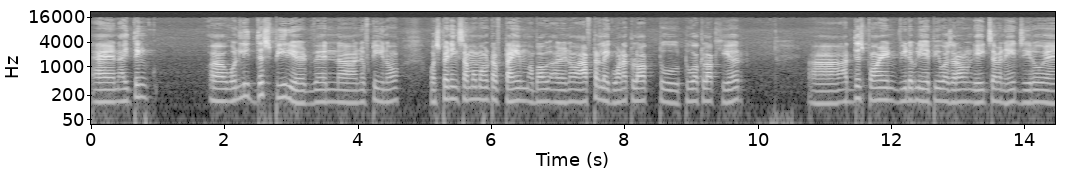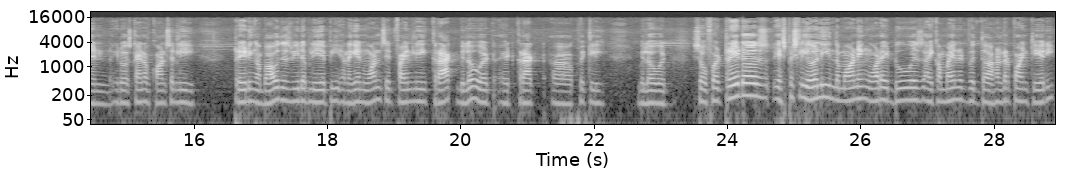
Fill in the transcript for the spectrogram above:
And I think uh, only this period when uh, Nifty you know was spending some amount of time about uh, you know after like 1 o'clock to 2 o'clock here. Uh, at this point VWAP was around 8780 and it was kind of constantly trading above this VWAP and again once it finally cracked below it it cracked uh, quickly below it. So for traders especially early in the morning what I do is I combine it with the 100 point theory.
